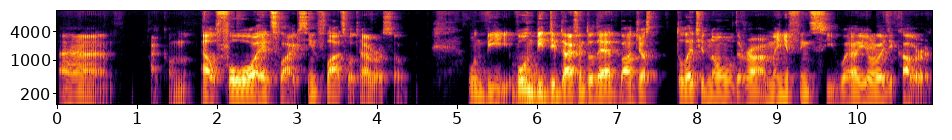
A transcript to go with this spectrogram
Uh, like on L4, it's like SYN floods, whatever. So won't be won't be deep dive into that, but just to let you know there are many things where you already covered.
